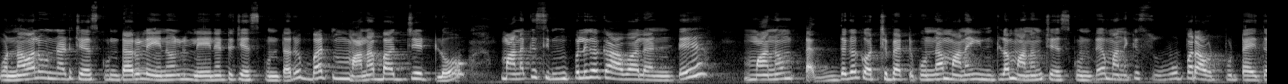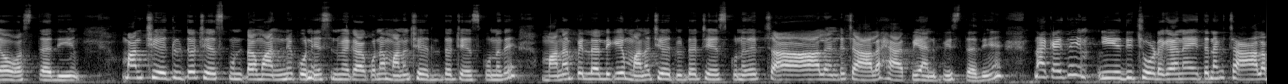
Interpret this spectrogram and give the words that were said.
ఉన్నవాళ్ళు ఉన్నట్టు చేసుకుంటారు లేనివాళ్ళు లేనట్టు చేసుకుంటారు బట్ మన బడ్జెట్లో మనకి సింపుల్గా కావాలంటే మనం పెద్దగా ఖర్చు పెట్టకుండా మన ఇంట్లో మనం చేసుకుంటే మనకి సూపర్ అవుట్పుట్ అయితే వస్తుంది. మన చేతులతో చేసుకుంటాము అన్నీ కొనేసినవే కాకుండా మన చేతులతో చేసుకున్నది మన పిల్లలకి మన చేతులతో చేసుకున్నది చాలా అంటే చాలా హ్యాపీ అనిపిస్తుంది. నాకైతే ఇది చూడగానే అయితే నాకు చాలా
